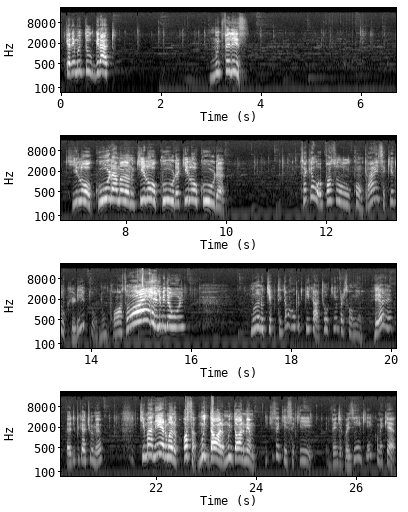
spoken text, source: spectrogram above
Ficarei muito grato. Muito feliz. Que loucura, mano. Que loucura, que loucura. Será que eu posso comprar esse aqui do Kirito? Não posso. Oi, ele me deu oi. Mano, que... tem até uma roupa de Pikachu aqui, pessoal minha. É, é, é de Pikachu mesmo. Que maneiro, mano. Nossa, muito da hora, muito da hora mesmo. E que isso aqui? Isso aqui vende coisinha aqui? Como é que é?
